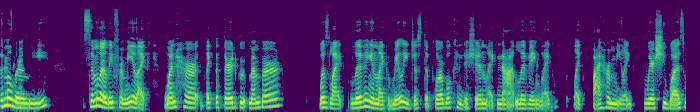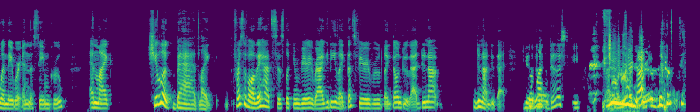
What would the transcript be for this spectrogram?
Similarly, similarly for me, like when her like the third group member was like living in like really just deplorable condition, like not living like like by her me like where she was when they were in the same group. And like she looked bad. Like, first of all, they had sis looking very raggedy. Like, that's very rude. Like, don't do that. Do not do not do that. You but, look like, dusty. You look real dusty.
